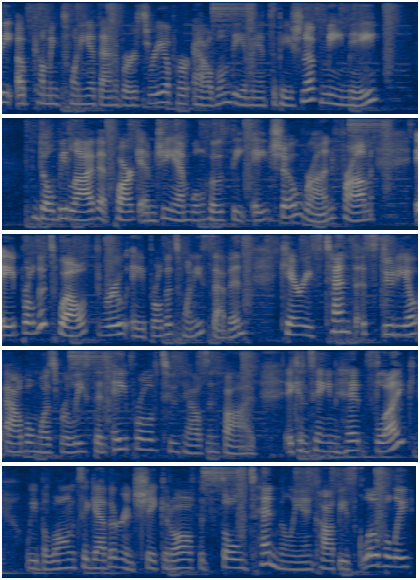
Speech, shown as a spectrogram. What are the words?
the upcoming 20th anniversary of her album, The Emancipation of Mimi. Dolby Live at Park MGM will host the eight show run from April the 12th through April the 27th. Carey's 10th studio album was released in April of 2005. It contained hits like We Belong Together and Shake It Off. It sold 10 million copies globally,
